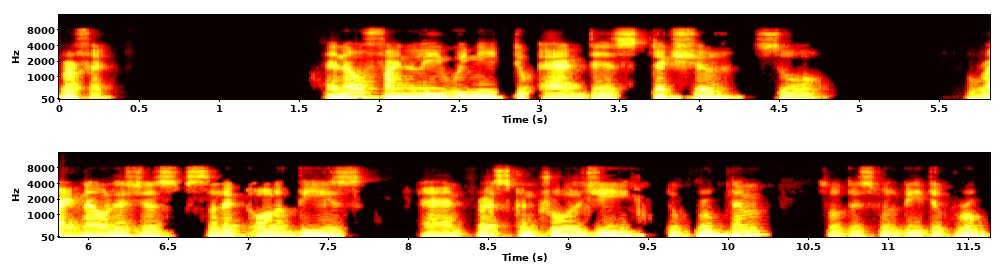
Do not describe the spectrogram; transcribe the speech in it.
Perfect. And now finally we need to add this texture. So right now let's just select all of these and press Ctrl G to group them. So this will be the group.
